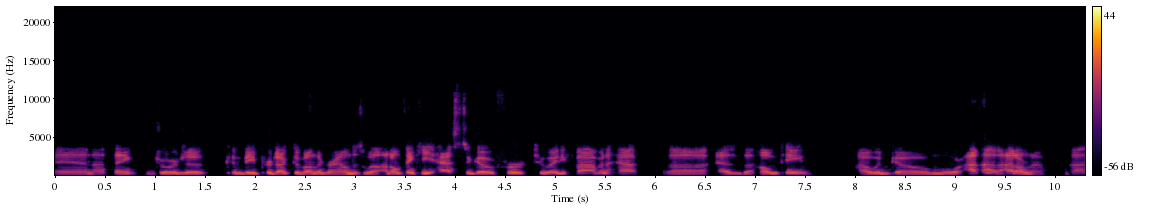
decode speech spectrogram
and I think Georgia can be productive on the ground as well. I don't think he has to go for 285 and a half uh, as the home team. I would go more. I, I, I don't know. I,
